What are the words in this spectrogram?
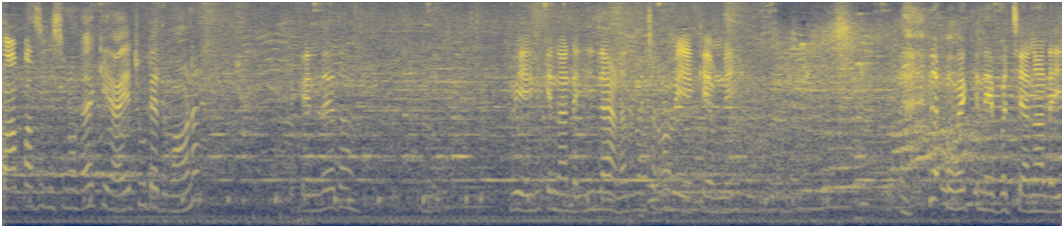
ਪਾਪਾ ਸੀ ਨੂੰ ਲੈ ਕੇ ਆਏ ਝੂਟੇ ਦਵਾਉਣ ਤੇ ਕਹਿੰਦੇ ਤਾਂ, ਵੇਖ ਕਿੰਨਾ ਡਈ ਲੈਣਾ, ਤੇ ਮੈਂ ਚਲੋ ਵੇਖ ਕੇ ਆਉਨੇ ਹੋਵੇ ਕਿੰਨੇ ਬੱਚਿਆਂ ਨਾਲ ਡਈ।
